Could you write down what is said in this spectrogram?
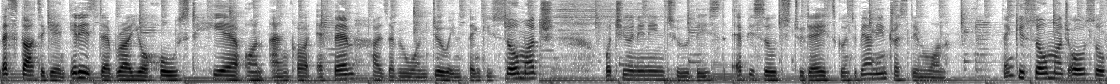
Let's start again. It is Deborah, your host here on Anchor FM. How's everyone doing? Thank you so much for tuning in to this episode today. It's going to be an interesting one. Thank you so much also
